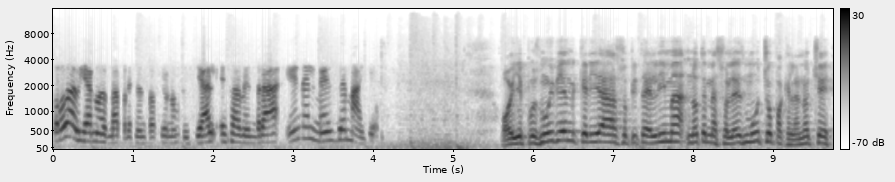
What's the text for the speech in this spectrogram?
todavía no es la presentación oficial, esa vendrá en el mes de mayo. Oye, pues muy bien, mi querida Sopita de Lima, no te me asoles mucho para que la noche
